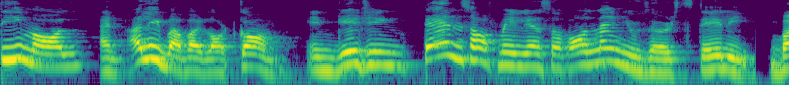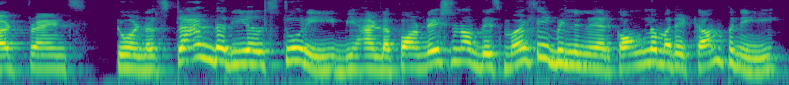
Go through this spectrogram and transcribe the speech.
Tmall and Alibaba.com engaging tens of millions of online users daily. But friends, to understand the real story behind the foundation of this multi-billionaire conglomerate company,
